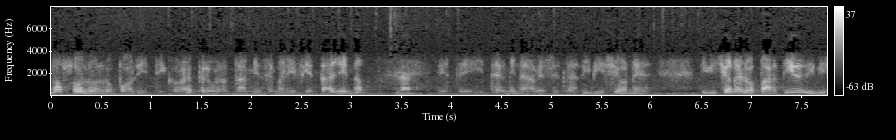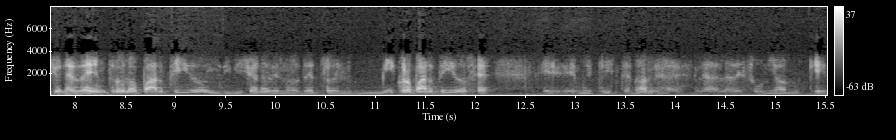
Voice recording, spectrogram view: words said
no solo en lo político, ¿eh? pero bueno, también se manifiesta allí, ¿no? Claro. Este, y termina a veces estas divisiones divisiones de los partidos, divisiones dentro de los partidos y divisiones de los dentro del micropartido, o sea, eh, es muy triste, ¿no? La, desunión que,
